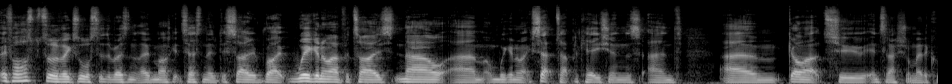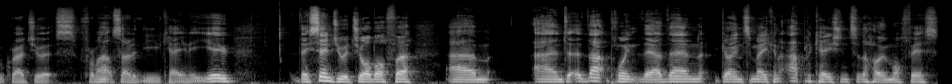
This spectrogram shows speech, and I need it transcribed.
if a hospital have exhausted the resident labour market test and they've decided, right, we're going to advertise now, um, and we're going to accept applications and um, go out to international medical graduates from outside of the UK and EU. They send you a job offer, um, and at that point, they are then going to make an application to the Home Office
